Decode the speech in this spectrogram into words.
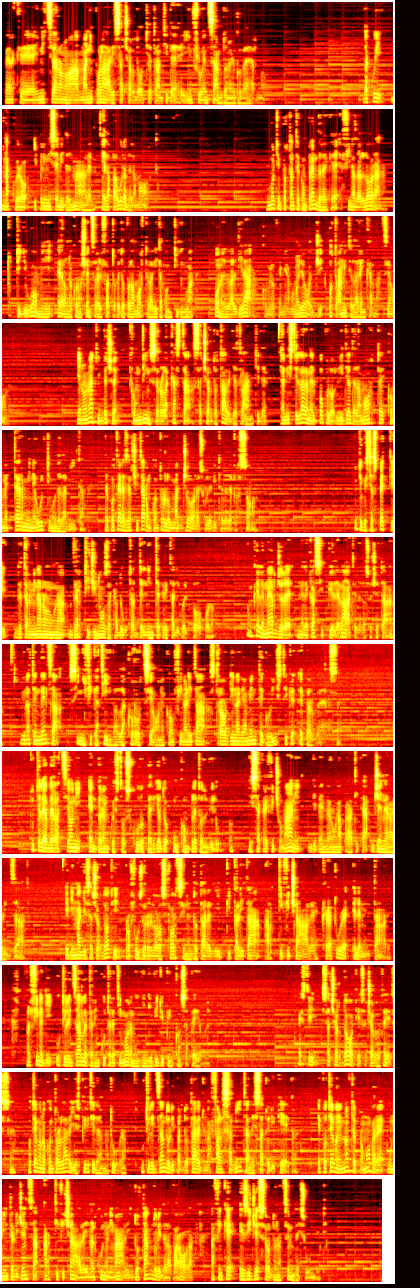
perché iniziarono a manipolare i sacerdoti atlantidei, influenzandone il governo. Da qui nacquero i primi semi del male e la paura della morte. È molto importante comprendere che fino ad allora tutti gli uomini erano a conoscenza del fatto che dopo la morte la vita continua, o nell'aldilà, come lo chiamiamo noi oggi, o tramite la reincarnazione. Gli Anunnaki invece convinsero la casta sacerdotale di Atlantide ad instillare nel popolo l'idea della morte come termine ultimo della vita, per poter esercitare un controllo maggiore sulle vite delle persone. Tutti questi aspetti determinarono una vertiginosa caduta dell'integrità di quel popolo nonché l'emergere nelle classi più elevate della società di una tendenza significativa alla corruzione con finalità straordinariamente egoistiche e perverse. Tutte le aberrazioni ebbero in questo oscuro periodo un completo sviluppo. I sacrifici umani divennero una pratica generalizzata ed i maghi sacerdoti profusero i loro sforzi nel dotare di vitalità artificiale creature elementari, al fine di utilizzarle per incutere timore negli individui più inconsapevoli. Questi sacerdoti e sacerdotesse potevano controllare gli spiriti della natura, utilizzandoli per dotare di una falsa vita le statue di pietra, e potevano inoltre promuovere un'intelligenza artificiale in alcuni animali, dotandoli della parola, affinché esigessero donazioni dai sudditi.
